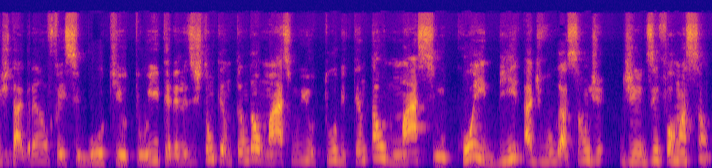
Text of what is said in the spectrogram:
Instagram, o Facebook, o Twitter, eles estão tentando ao máximo, o YouTube tenta ao máximo coibir a divulgação de, de desinformação.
